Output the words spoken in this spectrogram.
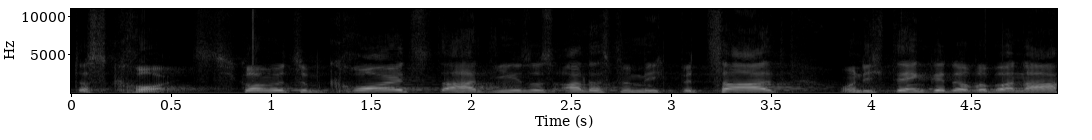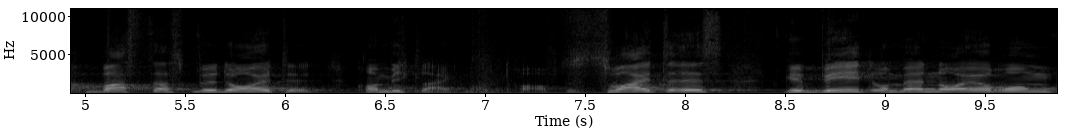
das Kreuz. Ich komme zum Kreuz, da hat Jesus alles für mich bezahlt und ich denke darüber nach, was das bedeutet. Komme ich gleich noch drauf. Das zweite ist Gebet um Erneuerung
